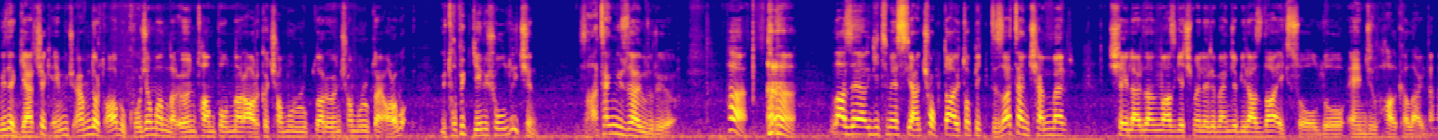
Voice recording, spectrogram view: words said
bir de gerçek M3 M4 abi kocamanlar ön tamponlar arka çamurluklar ön çamurluklar araba ütopik geniş olduğu için zaten güzel duruyor. Ha lazer gitmesi yani çok daha ütopikti. Zaten çember şeylerden vazgeçmeleri bence biraz daha eksi oldu o Angel halkalardan.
